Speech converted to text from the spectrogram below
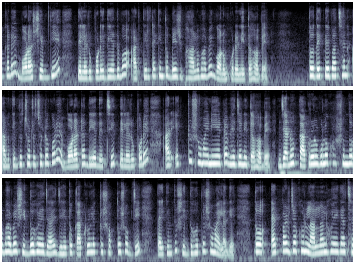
আকারে বড়া শেপ দিয়ে তেলের উপরে দিয়ে দেবো। আর তেলটা কিন্তু বেশ ভালোভাবে গরম করে নিতে হবে। তো দেখতেই পাচ্ছেন, আমি কিন্তু ছোট ছোট করে বড়াটা দিয়ে দিচ্ছি তেলের উপরে আর একটু সময় নিয়ে এটা ভেজে নিতে হবে। যেন কাঁকরোলগুলো খুব সুন্দরভাবে সিদ্ধ হয়ে যায়, যেহেতু কাঁকরোল একটু শক্ত সবজি, তাই কিন্তু সিদ্ধ হতে সময় লাগে। তো এক পাশ যখন লাল লাল হয়ে গেছে,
